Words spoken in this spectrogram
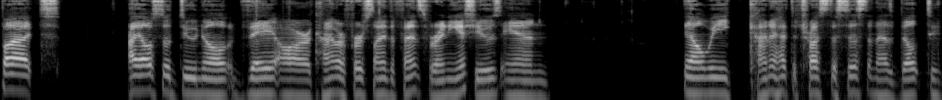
But I also do know they are kind of our first line of defense for any issues, and you know we kind of have to trust the system that is built to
